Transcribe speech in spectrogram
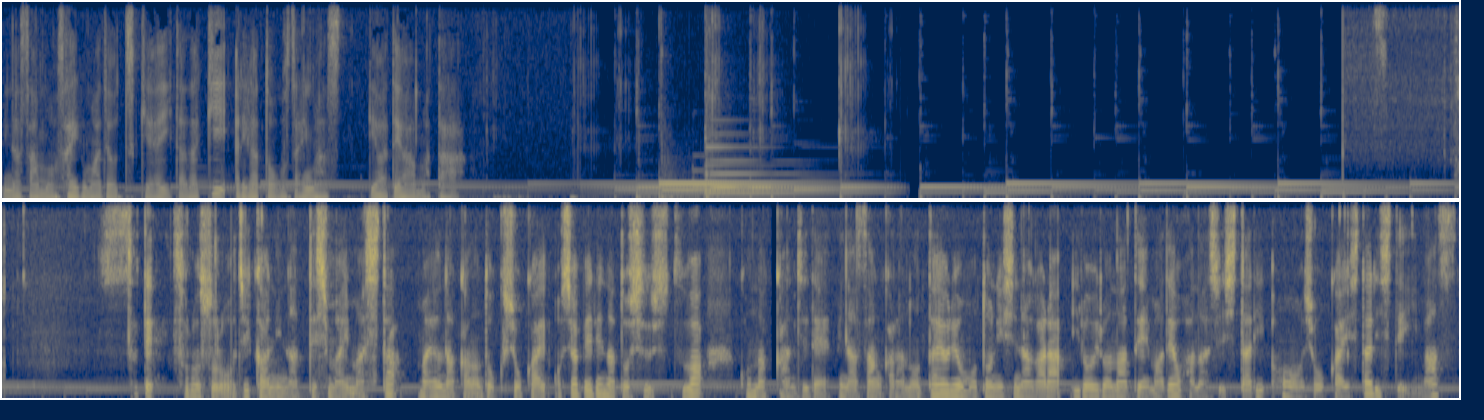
皆さんも最後までお付き合いいただきありがとうございますではではまた。そろそろお時間になってしまいました。真夜中の読書会おしゃべりなと出出はこんな感じで皆さんからのお便りを元にしながらいろいろなテーマでお話ししたり本を紹介したりしています。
